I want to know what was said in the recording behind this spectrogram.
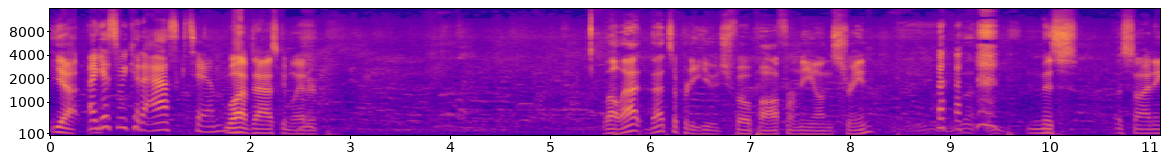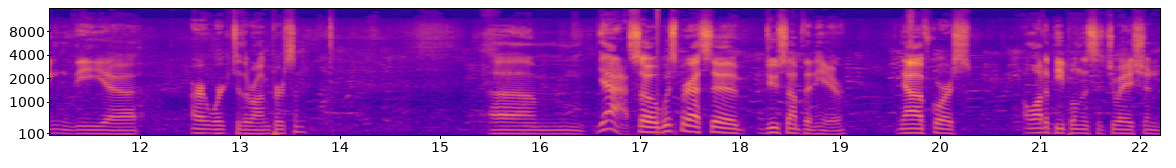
Yeah, I guess we could asked him. We'll have to ask him later. Well, that that's a pretty huge faux pas for me on stream. Misassigning the uh, artwork to the wrong person. Um, yeah, so Whisper has to do something here. Now, of course, a lot of people in this situation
